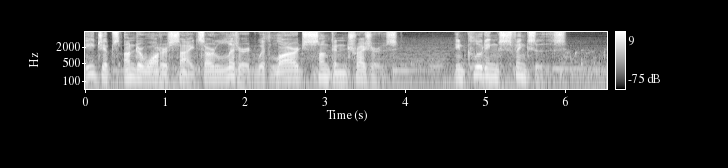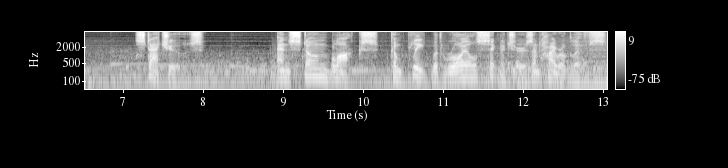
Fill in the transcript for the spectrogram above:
Egypt's underwater sites are littered with large sunken treasures, including sphinxes, statues, and stone blocks, complete with royal signatures and hieroglyphs.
